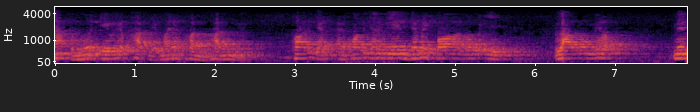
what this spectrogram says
น้ำเสมอเอวเนี่ยผ้าเปียกมาแล้วพันพัน พอหรือยังพอหรือยังเน้นยังไม่พอลงไปอีกลาวลงแล้วเน้น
